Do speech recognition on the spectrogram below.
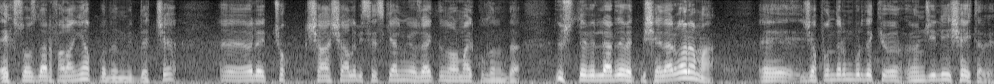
egzozlar falan yapmadığın müddetçe e, öyle çok şaşalı bir ses gelmiyor özellikle normal kullanımda. Üst devirlerde evet bir şeyler var ama e, Japonların buradaki önceliği şey tabii.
